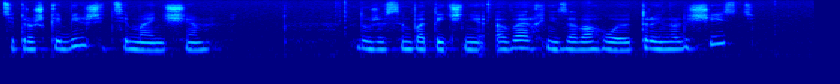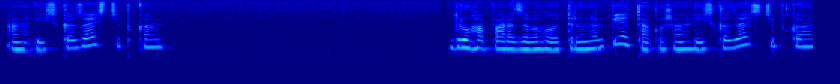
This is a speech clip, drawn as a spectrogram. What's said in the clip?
Ці трошки більші, ці менші. Дуже симпатичні верхні за вагою 3,06, англійська застібка. Друга пара за вагою 3,05, також англійська застібка.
